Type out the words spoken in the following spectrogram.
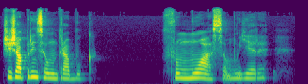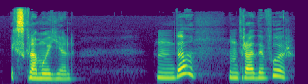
și și-a prinse un trabuc. Frumoasă muiere!" exclamă el. Da, într-adevăr,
